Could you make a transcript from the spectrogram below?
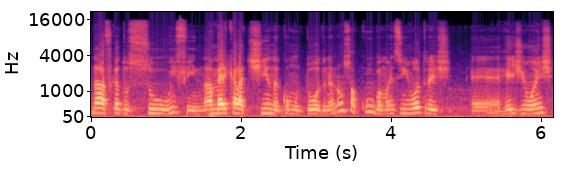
na África do Sul, enfim, na América Latina como um todo, né? não só Cuba, mas em outras é, regiões,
